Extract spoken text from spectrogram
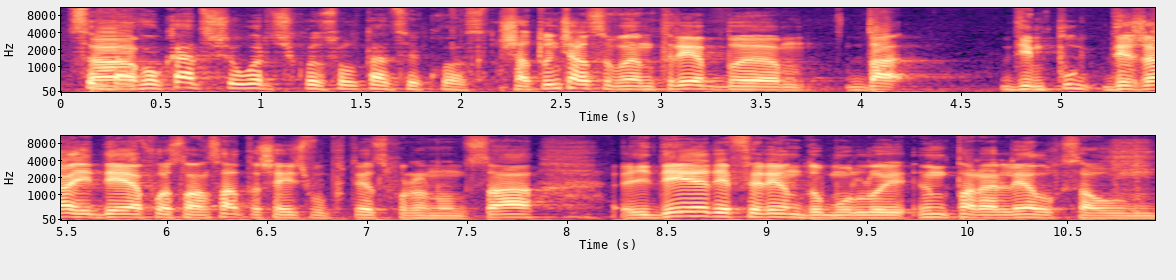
Sunt Uh, avocat și orice consultație costă. Și atunci să vă întreb, uh, da, din punct, deja ideea a fost lansată și aici vă puteți pronunța, ideea referendumului în paralel sau în,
